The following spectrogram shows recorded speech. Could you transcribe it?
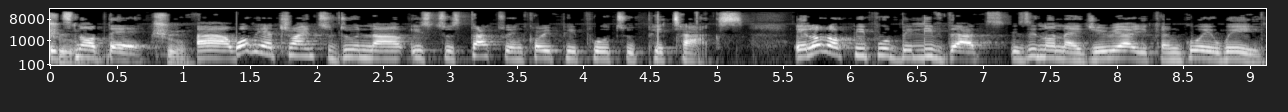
it's not there. True. Uh, what we are trying to do now is to start to encourage people to pay tax. A lot of people believe that, is it not Nigeria, you can go away.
